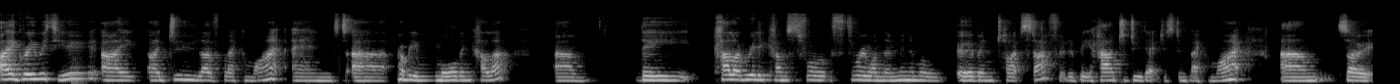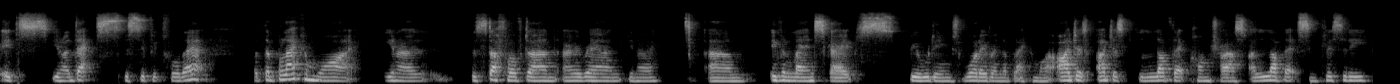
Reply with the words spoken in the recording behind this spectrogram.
I agree with you. I, I do love black and white and uh, probably more than color. Um, the color really comes through, through on the minimal urban type stuff. It'd be hard to do that just in black and white. Um, so it's, you know, that's specific for that. But the black and white, you know, the stuff I've done around, you know, um, even landscapes, buildings, whatever in the black and white. I just, I just love that contrast. I love that simplicity.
